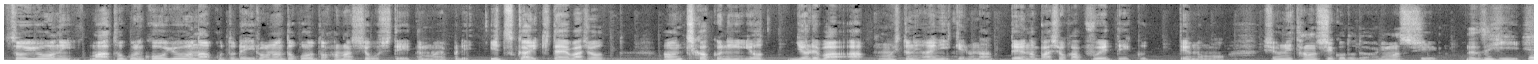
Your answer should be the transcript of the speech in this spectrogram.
そういうように、まあ特にこういうようなことでいろんなところと話をしていても、やっぱりいつか行きたい場所、あの近くによ、寄れば、あ、この人に会いに行けるなっていうような場所が増えていくっていうのも非常に楽しいことではありますし、ぜひ、う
